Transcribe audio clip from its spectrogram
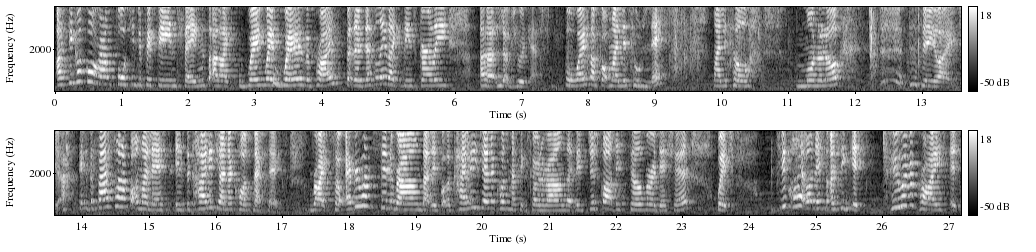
I think I've got around 14 to 15 things that are like way, way, way overpriced, but they're definitely like these girly uh, luxury gifts. Always I've got my little list, my little monologue to see like, yeah. So the first one I've got on my list is the Kylie Jenner Cosmetics. Right, so everyone's seen around that they've got the Kylie Jenner Cosmetics going around, like they've just got this silver edition, which to be quite honest, I think it's too overpriced. It's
